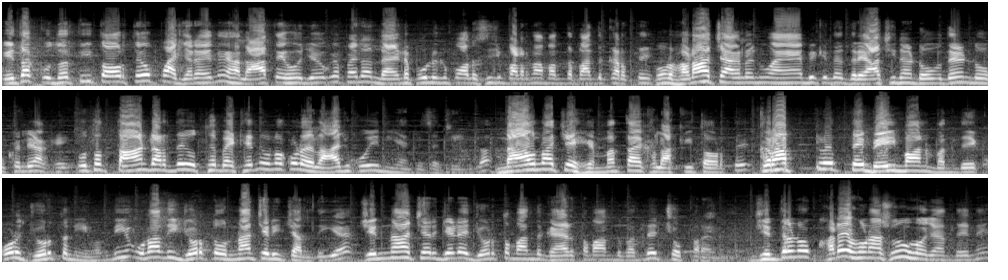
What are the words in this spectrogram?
ਇਹ ਤਾਂ ਕੁਦਰਤੀ ਤੌਰ ਤੇ ਉਹ ਭੱਜ ਰਹੇ ਨੇ ਹਾਲਾਤ ਇਹੋ ਜਿਹੇ ਹੋ ਗਏ ਪਹਿਲਾਂ ਲੈਂਡ ਪੂਲਿੰਗ ਪਾਲਿਸੀ 'ਚ ਵੜਨਾ ਬੰਦ ਬੰਦ ਕਰਤੇ ਹੁਣ ਹੜਾ ਚਾਗਲੇ ਨੂੰ ਆਇਆ ਵੀ ਕਿਤੇ ਦਰਿਆ 'ਚ ਹੀ ਨਾ ਡੋਬ ਦੇਣ ਲੋਕ ਲਿਆ ਕੇ ਉਹ ਤਾਂ ਤਾਂ ਡਰਦੇ ਉੱਥੇ ਬੈਠੇ ਨੇ ਉਹਨਾਂ ਕੋਲ ਇਲਾਜ ਕੋਈ ਨਹੀਂ ਹੈ ਕਿਸੇ ਚੀਜ਼ ਦਾ ਨਾ ਉਹਨਾਂ 'ਚ ਹਿੰਮਤ ਹੈ اخلاقی ਤੌਰ ਤੇ ਕਰਪਟ ਤੇ ਬੇਈਮਾਨ ਬੰਦੇ ਕੋਲ ਜੁਰਤ ਨਹੀਂ ਹੁੰਦੀ ਉਹਨਾਂ ਦੀ ਜੁਰਤ ਉਹਨਾਂ ਚਿਰ ਹੀ ਚੱਲਦੀ ਹੈ ਜਿੰਨਾ ਚਿਰ ਜਿਹੜੇ ਜੁਰਤਮੰਦ ਗੈਰਤਮੰਦ ਬੰਦੇ ਚੁੱਪ ਰਹਿੰਦੇ ਜਿੱਦਣ ਉਹ ਖੜੇ ਹੋਣਾ ਸ਼ੁਰੂ ਹੋ ਜਾਂਦੇ ਨੇ,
